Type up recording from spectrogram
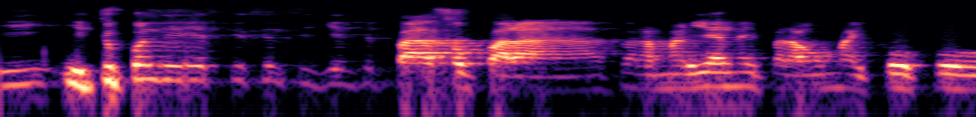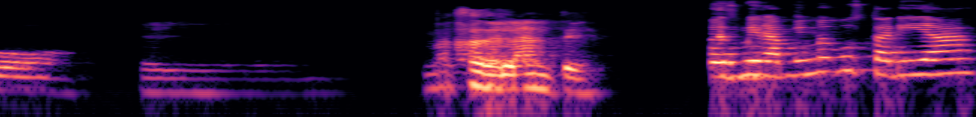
Y, tú cuál dirías que es el siguiente paso para, para Mariana y para Oma y Coco eh, más adelante? Pues mira, a mí me gustaría,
